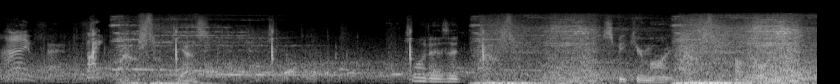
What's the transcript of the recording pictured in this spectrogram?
I'm for fight. Yes? What is it? Speak your mind. Of course.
